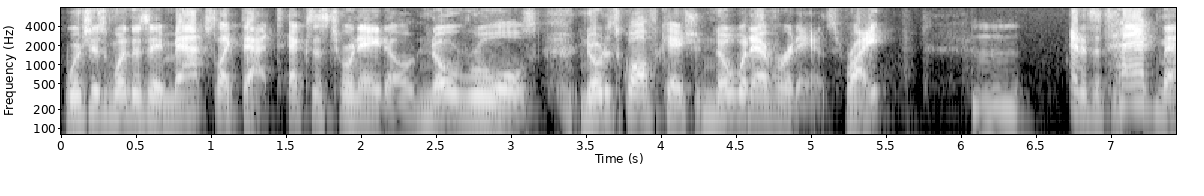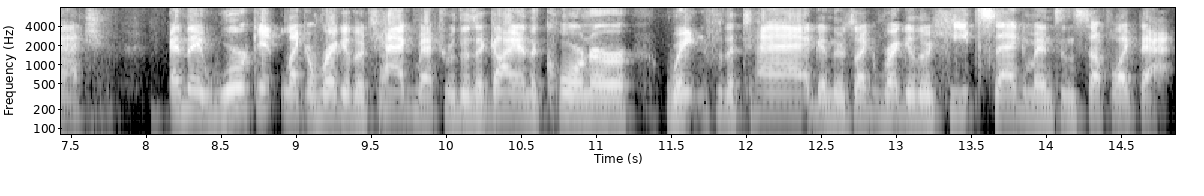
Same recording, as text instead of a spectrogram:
which is when there's a match like that, Texas tornado, no rules, no disqualification, no whatever it is, right? Mm. And it's a tag match and they work it like a regular tag match where there's a guy in the corner waiting for the tag and there's like regular heat segments and stuff like that.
